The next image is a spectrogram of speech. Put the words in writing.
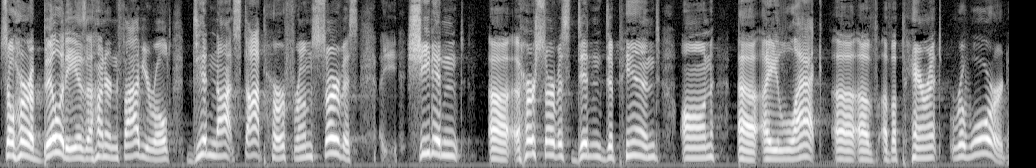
So her ability as a 105 year old did not stop her from service. She didn't, uh, her service didn't depend on uh, a lack uh, of, of apparent reward.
